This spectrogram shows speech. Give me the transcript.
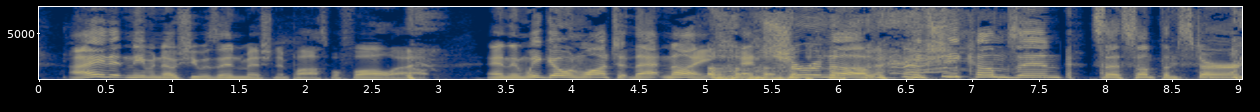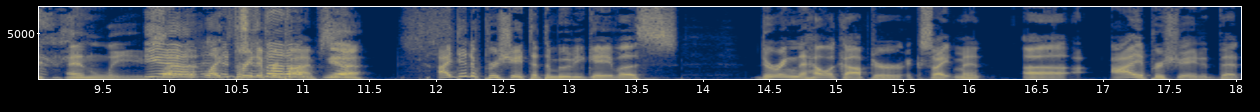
I didn't even know she was in Mission Impossible Fallout. And then we go and watch it that night, and sure enough, he, she comes in, says something stern, and leaves. But, like three different not a- times. yeah. I did appreciate that the movie gave us during the helicopter excitement. Uh, I appreciated that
